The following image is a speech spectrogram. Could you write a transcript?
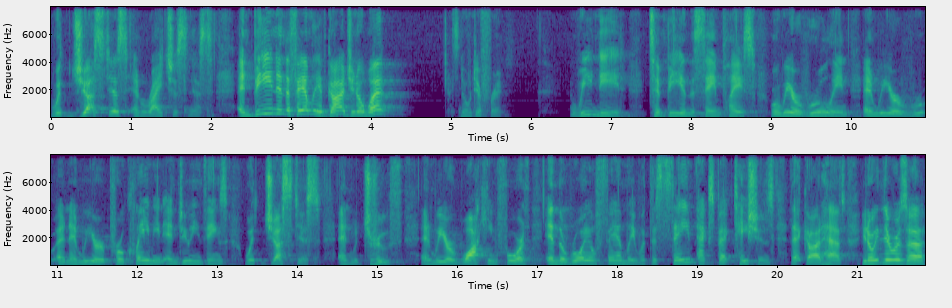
with justice and righteousness. And being in the family of God, you know what? It's no different. We need to be in the same place where we are ruling and we are and, and we are proclaiming and doing things with justice and with truth and we are walking forth in the royal family with the same expectations that God has. You know, there was a,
